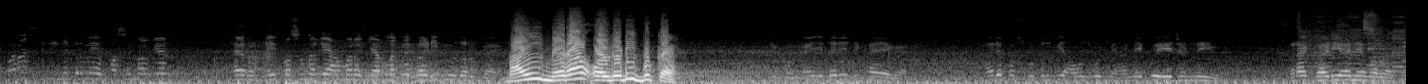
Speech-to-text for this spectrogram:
हमारा श्रीनगर में पसंद आ गया ठहरो पसंद हमारे केरला का गाड़ी भी उधर रुका है। भाई मेरा ऑलरेडी बुक है। देखो मैं इधर ही दिखाएगा। हमारे पास होटल भी हाउस बोट में हमें कोई एजेंट नहीं हूँ। मेरा गाड़ी आने वाला है।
